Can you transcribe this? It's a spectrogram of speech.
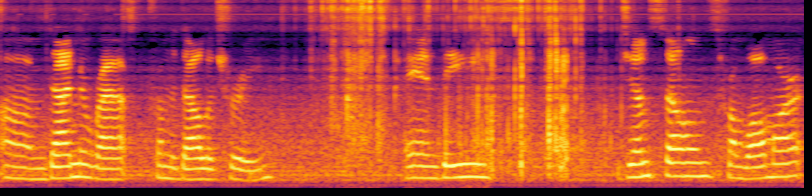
um, diamond wrap from the Dollar Tree, and these gemstones from Walmart.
